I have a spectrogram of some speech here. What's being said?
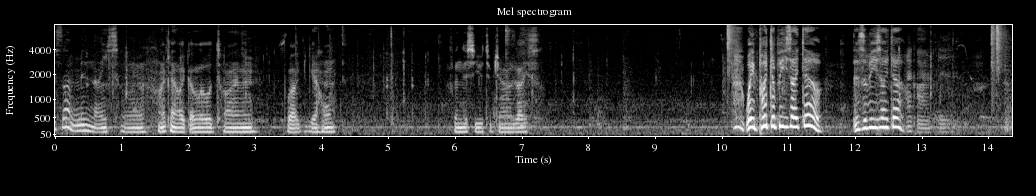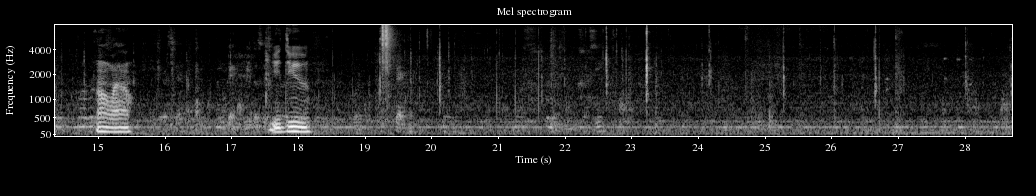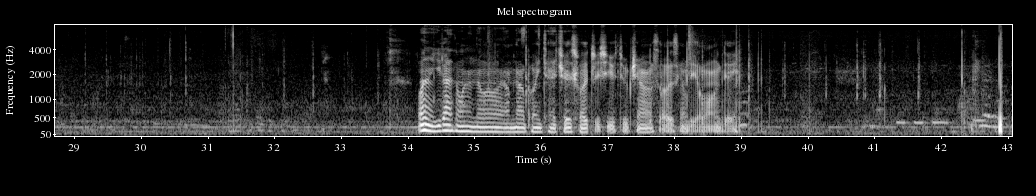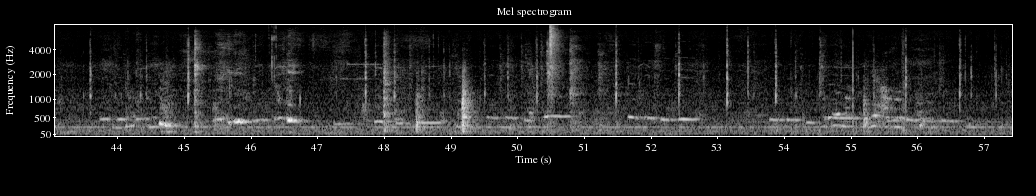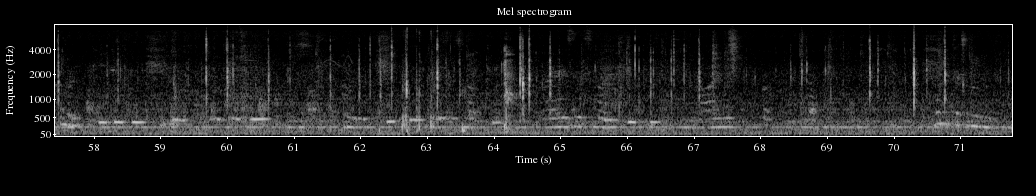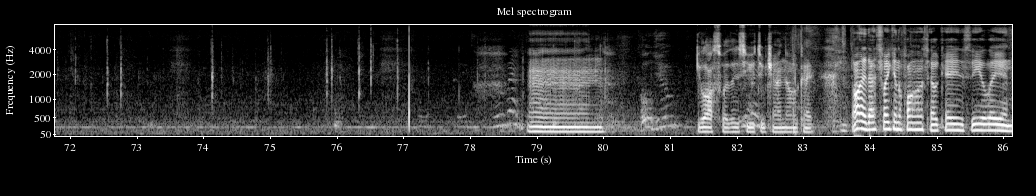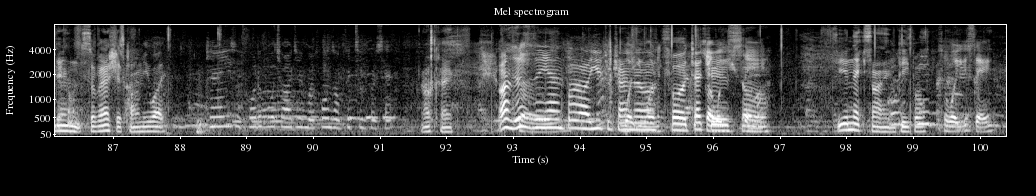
It's not midnight, so I got like a little time before I can get home from this YouTube channel, guys. Wait, put the piece right there. There's a piece right there. I got this. Oh wow, Ok, ahorita se- you do. Well, you guys want to know I'm not playing Tetris this YouTube channel, so it's gonna be a long day. You. you lost for this YouTube channel, okay? Alright, that's faking the phone. Okay, see you later. And then Savash just called me. What? Can I use a portable charger? My phone's on 15%. Okay. Well, this is the end for our YouTube What, you channel for So Tetris. So, say? see you next time, people. So what you say?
